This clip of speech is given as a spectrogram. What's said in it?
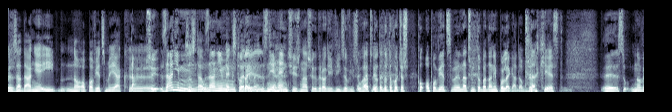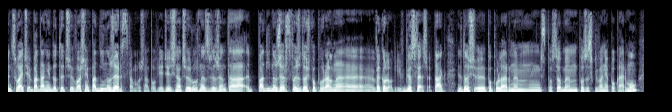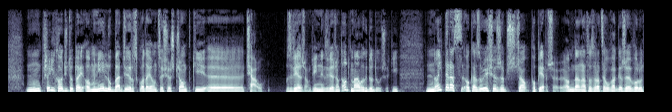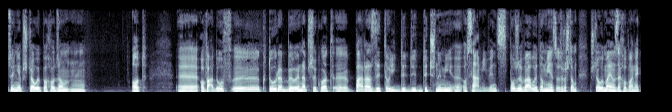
zadanie i no opowiedzmy jak tak, czyli zanim, został zanim tutaj zniechęcisz naszych drogich widzów i słuchaczy do tego, to chociaż opowiedzmy na czym to badanie polega, dobrze? Tak jest. Y, no więc słuchajcie, badanie dotyczy właśnie padlinożerstwa, można powiedzieć. Znaczy różne zwierzęta, padlinożerstwo jest dość popularne e, w ekologii, w biosferze, tak? Jest dość e, popularnym mm, sposobem pozyskiwania pokarmu. Mm, czyli chodzi tutaj o mniej lub bardziej rozkładające się szczątki e, ciał zwierząt, innych zwierząt, od małych do dużych. I no i teraz okazuje się, że pszczoły, po pierwsze, on na to zwraca uwagę, że ewolucyjnie pszczoły pochodzą mm, od owadów, e, które były na przykład e, parazytoidycznymi osami, więc spożywały to mięso. Zresztą pszczoły mają zachowania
